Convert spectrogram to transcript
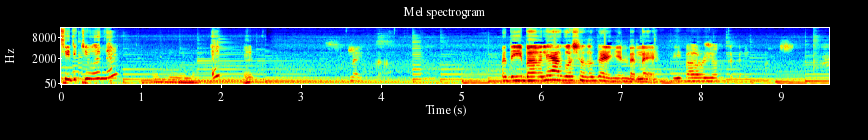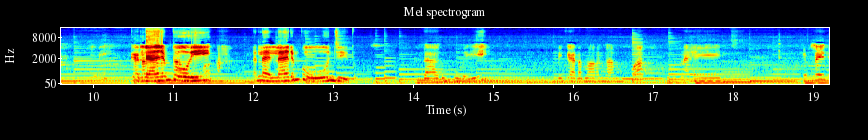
ചിരിക്കുമെന്ന് ഇപ്പൊ ദീപാവലി ആഘോഷമൊക്കെ കഴിഞ്ഞിട്ടുണ്ടല്ലേ? ദീപാവലി ഒക്കെ എല്ലാരും പോയി. അല്ല എല്ലാരും പോവുകയും ചെയ്തു. എല്ലാവരും പോയി. കിടന്നുറങ്ങാൻ പോവാ. ഗുഡ് നൈറ്റ്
